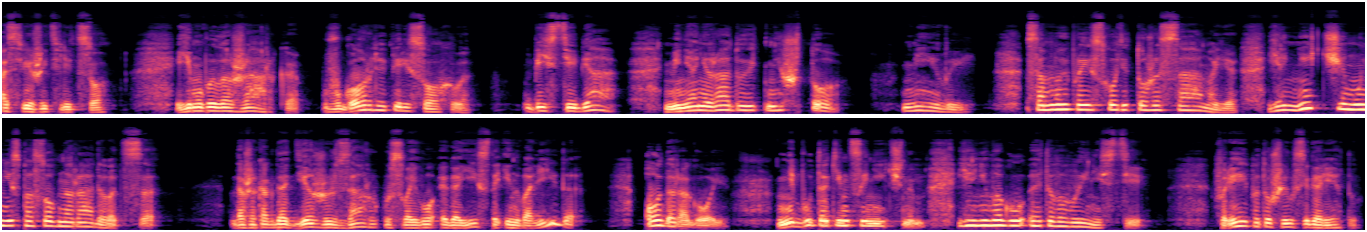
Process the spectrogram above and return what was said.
освежить лицо. Ему было жарко, в горле пересохло. «Без тебя меня не радует ничто, милый. Со мной происходит то же самое. Я ничему не способна радоваться» даже когда держишь за руку своего эгоиста-инвалида? О, дорогой, не будь таким циничным, я не могу этого вынести. Фрей потушил сигарету,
